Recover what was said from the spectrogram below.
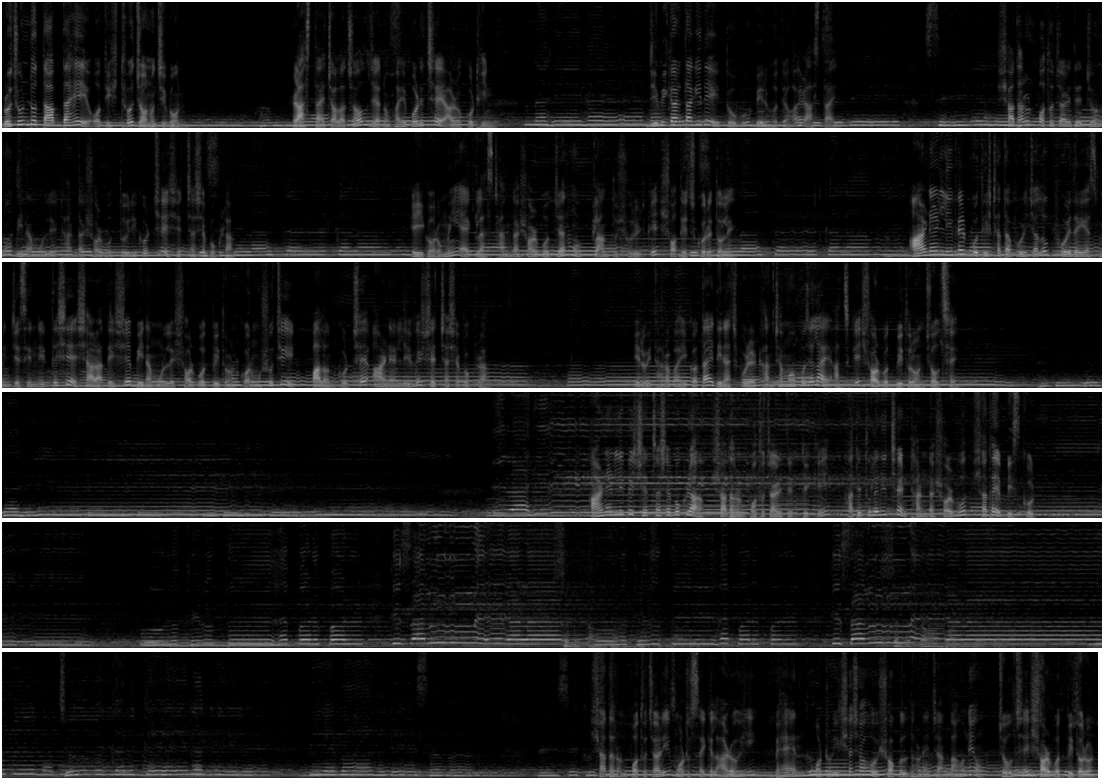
প্রচণ্ড তাপদাহে অতিষ্ঠ জনজীবন। রাস্তায় চলাচল যেন হয়ে পড়েছে আরও কঠিন। জীবিকার তাগিদে তবু বের হতে হয় রাস্তায়। সাধারণ পথচারীদের জন্য বিনামূল্যে ঠান্ডা শরবত তৈরি করছে স্বেচ্ছাসেবকরা। এই গরমে এক গ্লাস ঠান্ডা শরবত যেন ক্লান্ত শরীরকে সতেজ করে তোলে। আর্ন অ্যান্ড লিভের প্রতিষ্ঠাতা পরিচালক ফরিদা ইয়াসমিন জেসির নির্দেশে সারা দেশে বিনামূল্যে শরবত বিতরণ কর্মসূচি পালন করছে আর্ন অ্যান্ড লিভের স্বেচ্ছাসেবকরা। এর ওই ধারাবাহিকতায় দিনাজপুরের খানসামা উপজেলায় আজকে শরবত বিতরণ চলছে। আর্ন অ্যান্ড লিভের স্বেচ্ছাসেবকরা সাধারণ পথচারীদের দিকে হাতে তুলে দিচ্ছেন ঠান্ডা শরবত সাথে বিস্কুট फूल खिलते हैं पर पर किसल्ले अला फूल खिलते हैं पर पर किसल्ले अला झूम करके रही है ये बागे समा ऐसे खुश সাধারণ পথচারী মোটরসাইকেল আরোহী ভ্যান অটোরিকশা সহ সকল ধরনের যানবাহনেও চলছে শরবত বিতরণ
